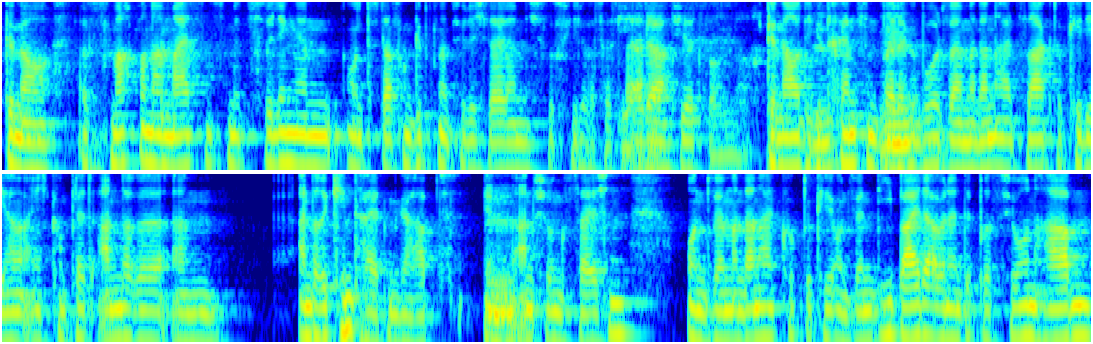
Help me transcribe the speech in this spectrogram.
Genau, also das macht man dann meistens mit Zwillingen und davon gibt es natürlich leider nicht so viele. Was heißt Die leider? adoptiert wurden noch. Genau, die Mhm. getrennt sind bei der Mhm. Geburt, weil man dann halt sagt, okay, die haben eigentlich komplett andere, ähm, andere Kindheiten gehabt, in Mhm. Anführungszeichen. Und wenn man dann halt guckt, okay, und wenn die beide aber eine Depression haben,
